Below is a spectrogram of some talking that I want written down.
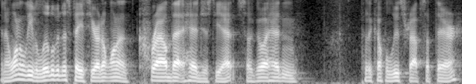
And I want to leave a little bit of space here. I don't want to crowd that head just yet. So go ahead and put a couple loose straps up there.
